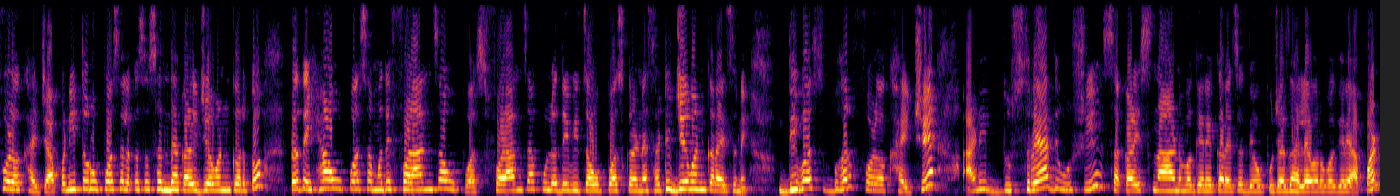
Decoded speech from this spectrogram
फळं खायचे. आपण इतर उपवासाला कसं संध्याकाळी जेवण करतो? तर ह्या उपवासामध्ये फळांचा उपवास फळांचा कुलदेवीचा उपवास करण्यासाठी जेवण करायचं नाही. दिवसभर फळं खायचे आणि दुसऱ्या दिवशी सकाळी स्नान वगैरे करायचं देवपूजा झाल्यावर वगैरे आपण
